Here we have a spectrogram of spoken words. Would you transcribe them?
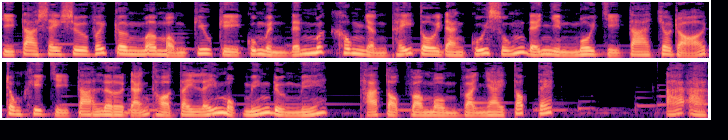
Chị ta say sưa với cơn mơ mộng kiêu kỳ của mình đến mức không nhận thấy tôi đang cúi xuống để nhìn môi chị ta cho rõ trong khi chị ta lơ đãng thò tay lấy một miếng đường mía, thả tọt vào mồm và nhai tóp tét. À à,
